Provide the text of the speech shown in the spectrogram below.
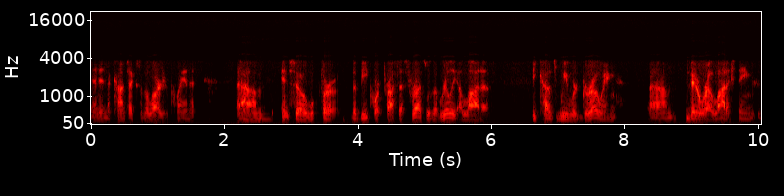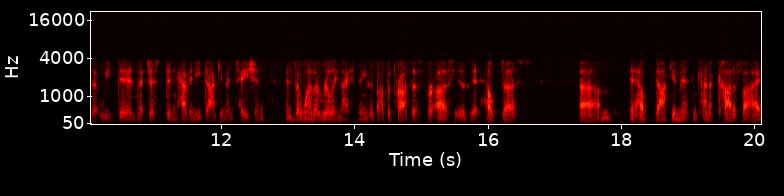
and in the context of the larger planet. Um, and so for the B Corp process for us was really a lot of because we were growing, um, there were a lot of things that we did that just didn't have any documentation. And so one of the really nice things about the process for us is it helped us, um, it helped document and kind of codify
